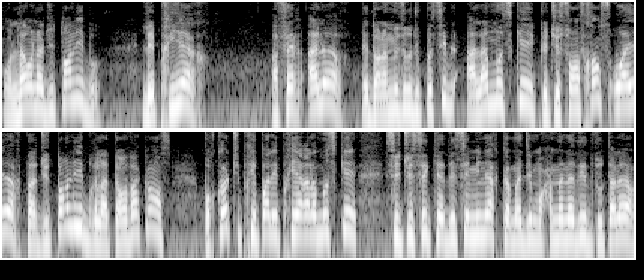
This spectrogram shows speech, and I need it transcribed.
Là, on a du temps libre. Les prières à faire à l'heure et dans la mesure du possible à la mosquée, que tu sois en France ou ailleurs. Tu as du temps libre là, tu es en vacances. Pourquoi tu pries pas les prières à la mosquée? Si tu sais qu'il y a des séminaires, comme a dit Mohamed Nadir tout à l'heure,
